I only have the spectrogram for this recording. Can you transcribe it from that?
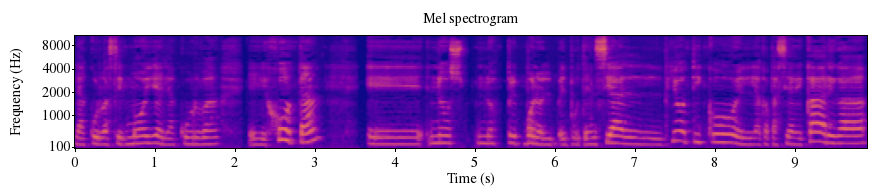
la curva sigmoide y la curva J, eh, nos, bueno, el, potencial biótico, la capacidad de carga,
